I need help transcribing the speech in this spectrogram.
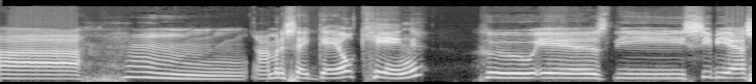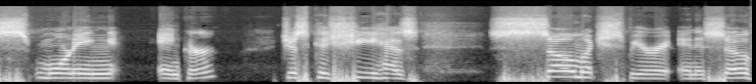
Uh, hmm, I'm going to say Gayle King, who is the CBS morning anchor, just because she has so much spirit and is so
